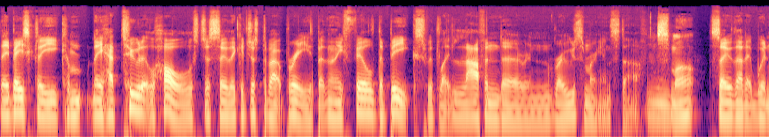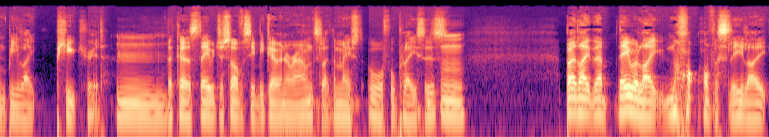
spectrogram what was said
they basically com- they had two little holes just so they could just about breathe, but then they filled the beaks with like lavender and rosemary and stuff, Smart. so that it wouldn't be like putrid, Mm. because they would just obviously be going around to like the most awful places. Mm. But like the, they were like not obviously like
